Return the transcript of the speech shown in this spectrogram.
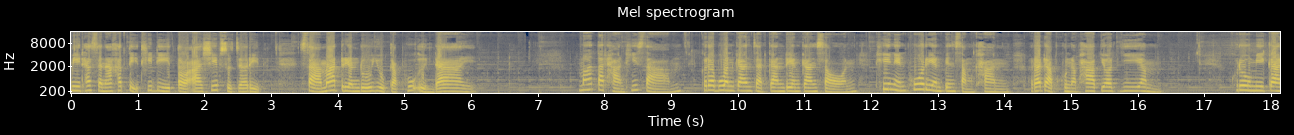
มีทัศนคติที่ดีต่ออาชีพสุจริต สามารถเรียนรู้อยู่กับผู้อื่นได้ มาตรฐานที่ 3 กระบวนการจัดการเรียนการสอน ที่เน้นผู้เรียนเป็นสำคัญ ระดับคุณภาพยอดเยี่ยม ครูมีการ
